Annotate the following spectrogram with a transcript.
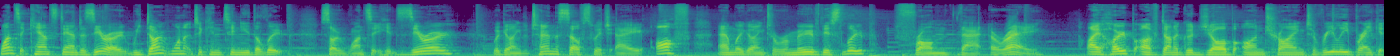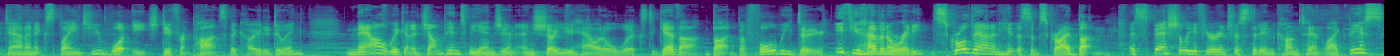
Once it counts down to zero, we don't want it to continue the loop. So once it hits zero, we're going to turn the self switch A off and we're going to remove this loop from that array. I hope I've done a good job on trying to really break it down and explain to you what each different parts of the code are doing. Now we're going to jump into the engine and show you how it all works together. But before we do, if you haven't already, scroll down and hit the subscribe button, especially if you're interested in content like this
